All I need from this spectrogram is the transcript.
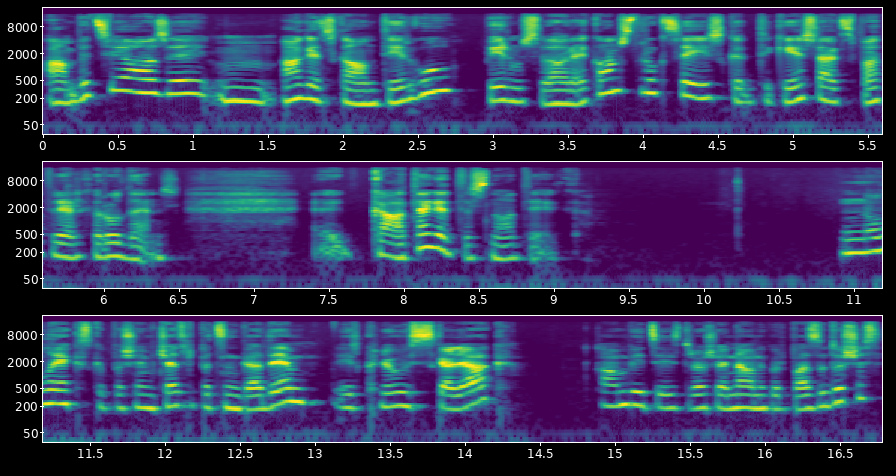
ambiciozi mm, Agenskalna tirgū pirms vēl rekonstrukcijas, kad tika iesākts patriarcha rudens. Kā tagad tas notiek? Nu, liekas, ka pa šiem 14 gadiem ir kļuvis skaļāk. Ambīcijas droši vien nav nekur pazudušas,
